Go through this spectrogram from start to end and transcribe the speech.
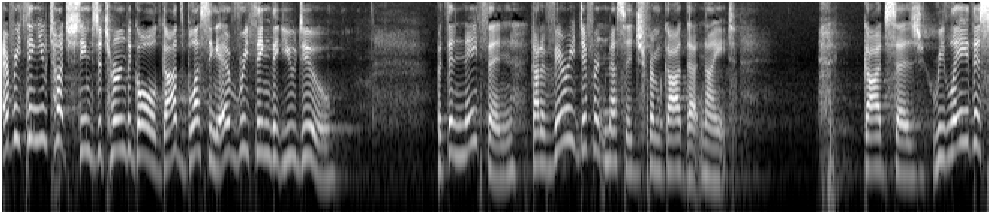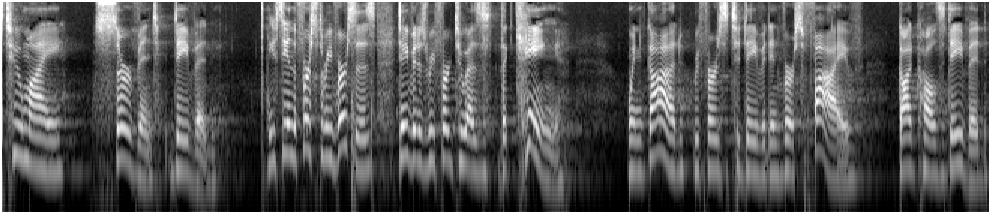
Everything you touch seems to turn to gold. God's blessing everything that you do. But then Nathan got a very different message from God that night. God says, Relay this to my servant David. You see, in the first three verses, David is referred to as the king. When God refers to David in verse 5, God calls David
